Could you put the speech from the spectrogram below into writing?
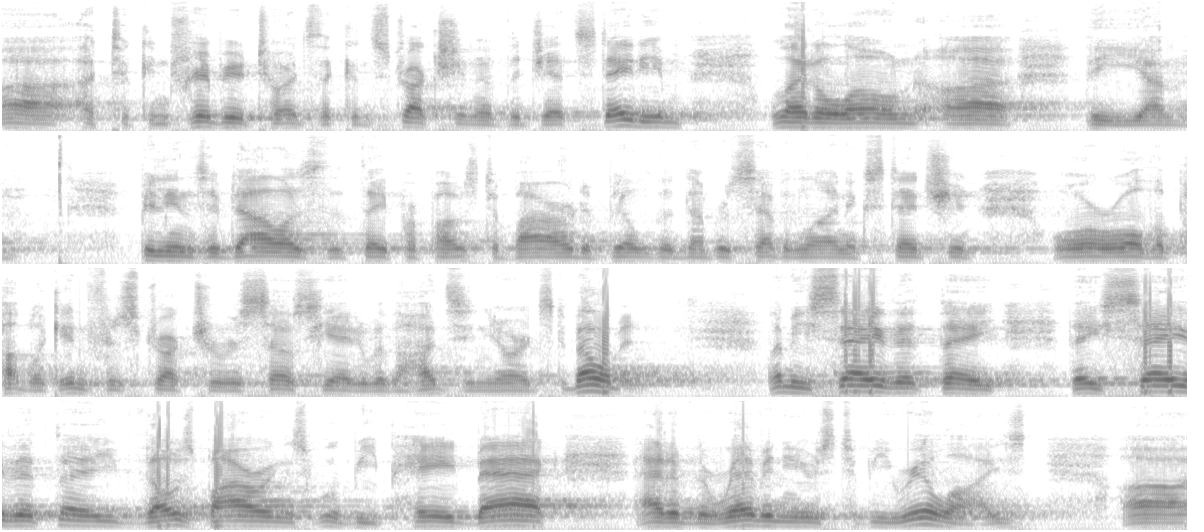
uh, to contribute towards the construction of the Jet Stadium, let alone uh, the um, billions of dollars that they propose to borrow to build the number seven line extension or all the public infrastructure associated with the Hudson Yards development. Let me say that they, they say that they, those borrowings will be paid back out of the revenues to be realized uh,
